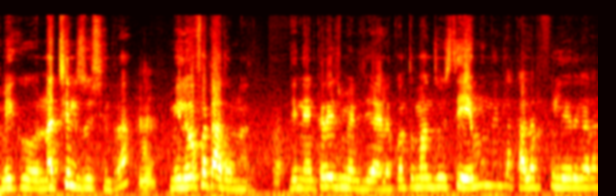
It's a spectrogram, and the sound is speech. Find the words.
మీకు నచ్చింది చూసిండ్రా? మీ లోపట అది ఉన్నది. దీన్ని ఎంకరేజ్మెంట్ చేయాలి. కొంతమంది చూస్తే ఏముంది ఇంట్లో కలర్ఫుల్ లేదు కదా?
